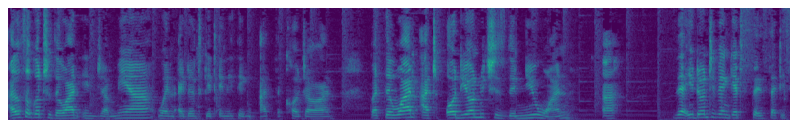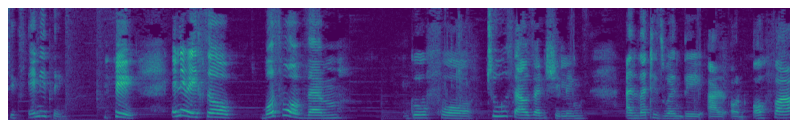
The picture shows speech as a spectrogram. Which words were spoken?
I also go to the one in Jamia when I don't get anything at the Koja one. But the one at Odeon, which is the new one, uh, that you don't even get size 36 anything. anyway, so both of them go for 2000 shillings and that is when they are on offer.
